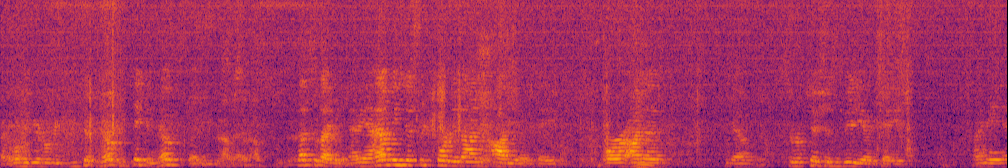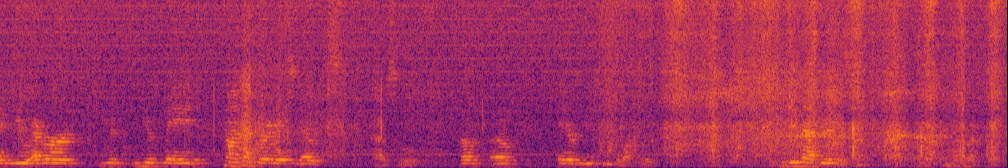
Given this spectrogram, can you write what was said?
Right, well, have you ever, you took notes, you've taken notes, though, you said. Absolutely. That's what I mean. I mean, I don't mean just recorded on an audio tape or on a, you know, surreptitious videotape. I mean, have you ever, you've, you've made contemporaneous notes Absolutely. of, of interviews before? You did not do it this time. Not to my recollection.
